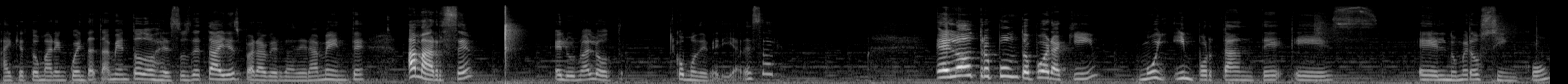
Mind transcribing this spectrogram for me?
hay que tomar en cuenta también todos esos detalles para verdaderamente amarse el uno al otro como debería de ser. El otro punto por aquí muy importante es el número 5.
